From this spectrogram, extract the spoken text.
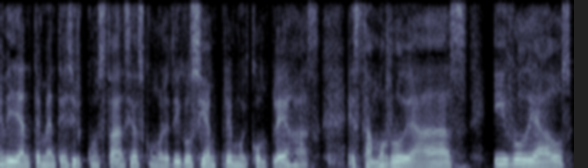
Evidentemente hay circunstancias, como les digo siempre, muy complejas. Estamos rodeadas y rodeados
